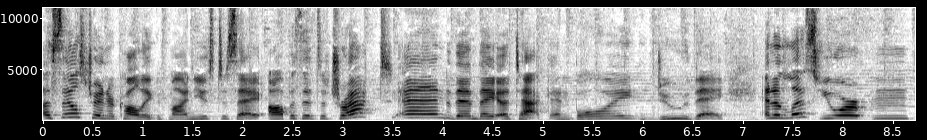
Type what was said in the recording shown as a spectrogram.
A sales trainer colleague of mine used to say opposites attract and then they attack. And boy, do they. And unless you're mm,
